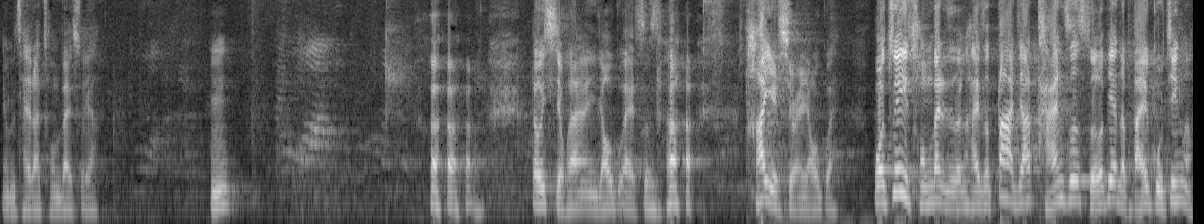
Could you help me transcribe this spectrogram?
你们猜他崇拜谁啊？嗯？哈哈，都喜欢妖怪，是不是？他也喜欢妖怪。我最崇拜的人还是大家谈之色变的白骨精了。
